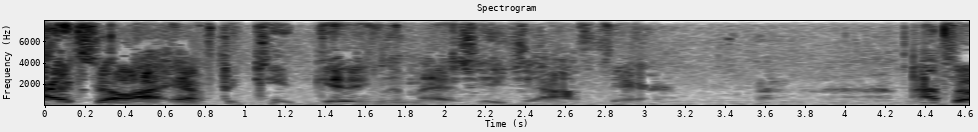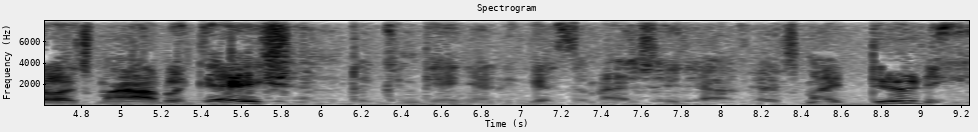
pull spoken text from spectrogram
I feel I have to keep getting the message out there. I feel it's my obligation to continue to get the message out. It's my duty,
